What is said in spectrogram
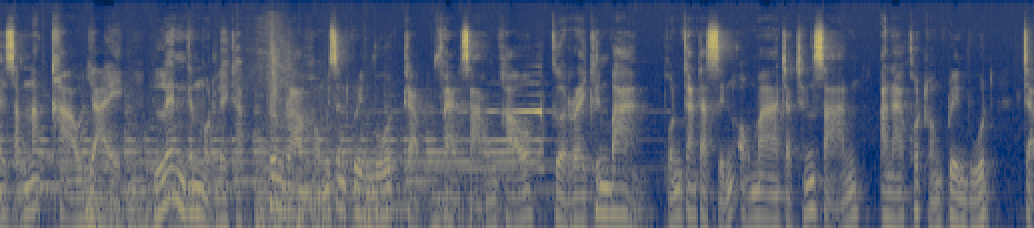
น์ สำนักข่าวใหญ่เล่นกันหมดเลยครับ เรื่องราวของมิสเซนกรีนวูดกับแฟนสาวของเขาเกิดอะไรขึ้นบ้าง ผลการตัดสินออกมาจากชั้นศาลอนาคตของกรีนวูดจะ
